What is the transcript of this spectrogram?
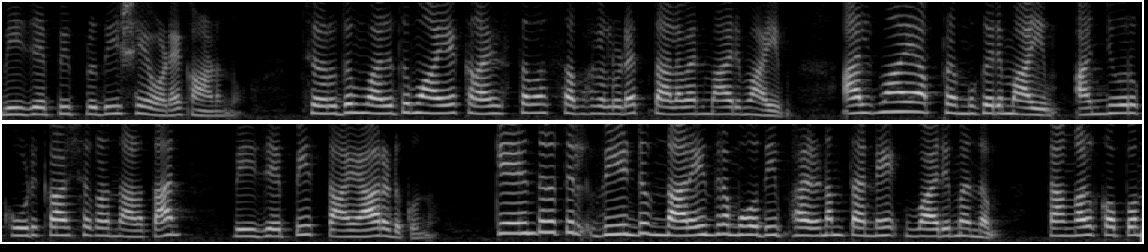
ബി ജെ പി പ്രതീക്ഷയോടെ കാണുന്നു. ചെറുതും വലുതുമായ ക്രൈസ്തവ സഭകളുടെ തലവന്മാരുമായും അൽമായ പ്രമുഖരുമായും അഞ്ഞൂറ് കൂടിക്കാഴ്ചകൾ നടത്താൻ ബി ജെ പി തയ്യാറെടുക്കുന്നു. കേന്ദ്രത്തിൽ വീണ്ടും നരേന്ദ്രമോദി ഭരണം തന്നെ വരുമെന്നും തങ്ങൾക്കൊപ്പം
